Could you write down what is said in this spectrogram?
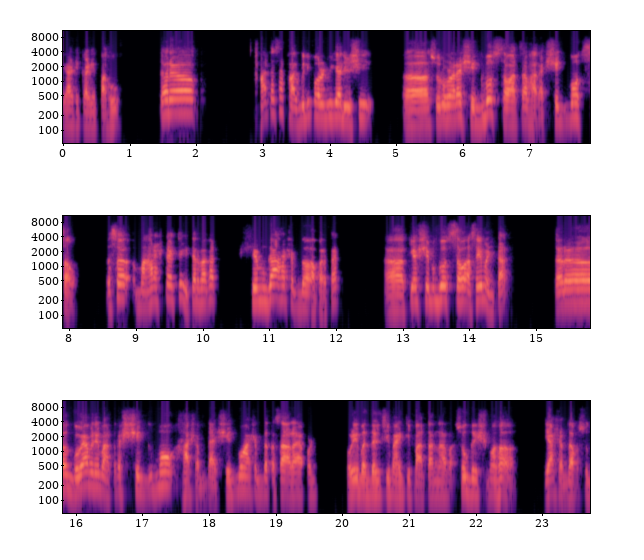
या ठिकाणी पाहू. तर हा तसा फाल्गुनी पौर्णिमेच्या दिवशी सुरू होणाऱ्या शिग्मोत्सवाचा भाग आहे. शिग्मोत्सव. जसं महाराष्ट्राच्या इतर भागात शिमगा हा शब्द वापरतात किंवा शिमगोत्सव असे म्हणतात. तर गोव्यामध्ये मात्र शिग्मो हा शब्द आहे. शिग्मो हा शब्द कसा आला आपण होळीबद्दलची माहिती पाहताना सुग्रीष्म या शब्दापासून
